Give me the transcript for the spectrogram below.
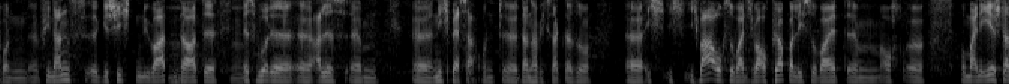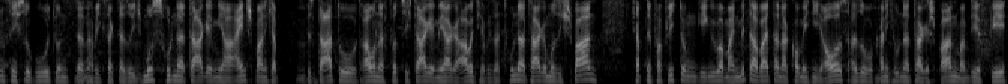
von äh, Finanzgeschichten über Attentate. Mhm. mhm. Es wurde äh, alles ähm, äh, nicht besser. Und äh, dann habe ich gesagt, also äh, ich, ich, ich war auch soweit, ich war auch körperlich soweit, ähm, auch äh, und meine Ehe stand nicht so gut und dann mhm. habe ich gesagt, also ich muss 100 Tage im Jahr einsparen. Ich habe mhm. bis dato 340 Tage im Jahr gearbeitet. Ich habe gesagt, 100 Tage muss ich sparen. Ich habe eine Verpflichtung gegenüber meinen Mitarbeitern, da komme ich nicht raus. Also wo kann ich 100 Tage sparen beim DFB?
